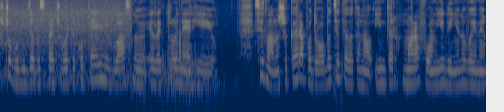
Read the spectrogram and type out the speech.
що будуть забезпечувати котельні власною електроенергією. Світлана Шикера, подробиці, телеканал Інтер, марафон. Єдині новини.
